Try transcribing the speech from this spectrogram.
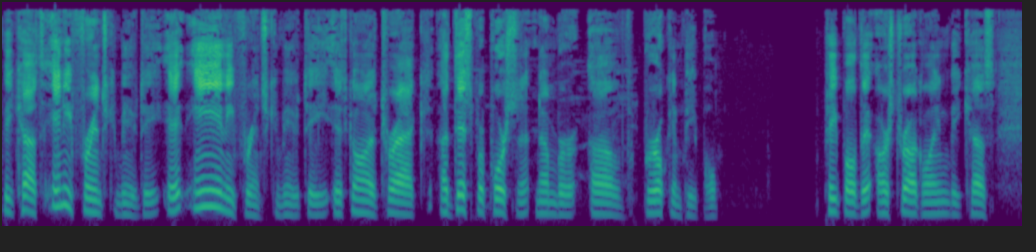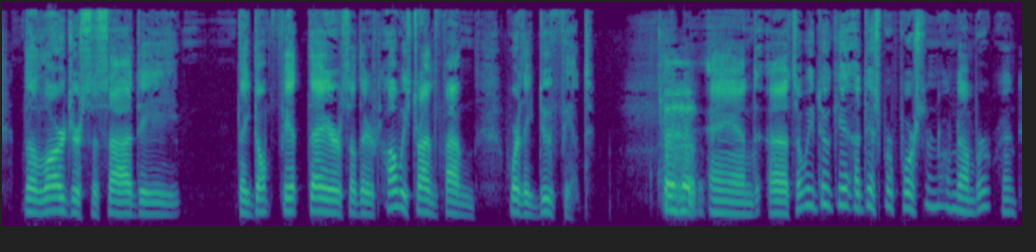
Because any fringe community, any fringe community is going to attract a disproportionate number of broken people, people that are struggling because the larger society, they don't fit there. So they're always trying to find where they do fit. Hmm And uh, so we do get a disproportionate number, and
